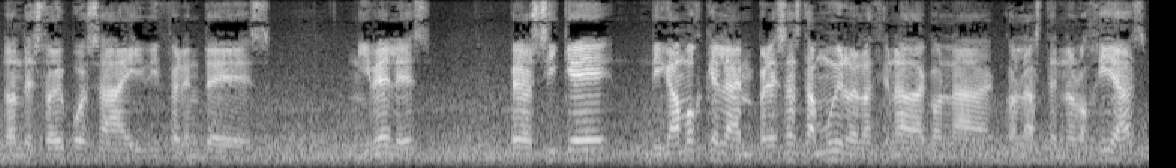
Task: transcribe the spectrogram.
donde estoy pues hay diferentes niveles, pero sí que digamos que la empresa está muy relacionada con, las tecnologías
